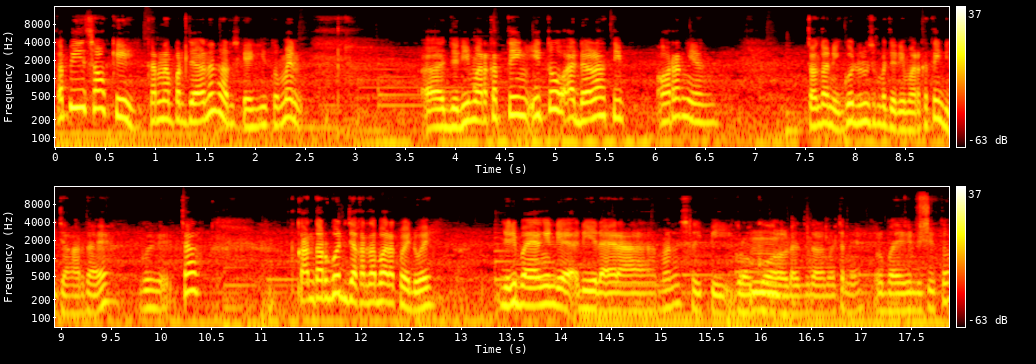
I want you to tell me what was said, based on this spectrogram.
Tapi it's okay karena perjalanan harus kayak gitu men. Eh, jadi marketing itu adalah tip orang yang contoh nih gue dulu sempat jadi marketing di Jakarta ya. Gue cal kantor gue di Jakarta Barat by the way jadi bayangin dia di daerah mana Sleepy, Grogol Hmm. dan segala macam ya. Lu bayangin di situ.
